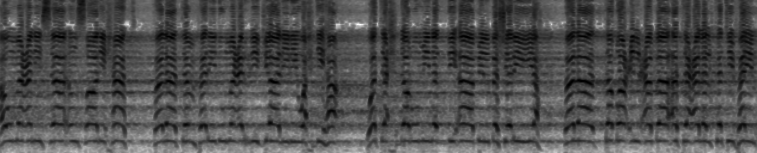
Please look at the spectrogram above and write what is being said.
أو مع نساء صالحات فلا تنفرد مع الرجال لوحدها وتحذر من الذئاب البشرية. فلا تضع العباءة على الكتفين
